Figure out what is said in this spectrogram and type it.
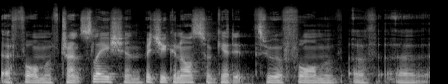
a form of translation, but you can also get it through a form of, of uh,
